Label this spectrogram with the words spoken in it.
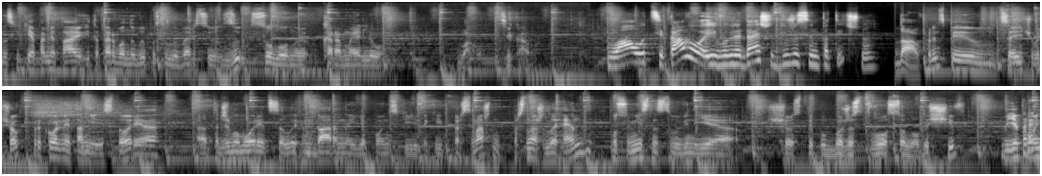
наскільки я пам'ятаю, і тепер вони випустили версію з солоною карамеллю. Вау, цікаво. Вау, цікаво і виглядає ще дуже симпатично. Да, в принципі, цей чувачок прикольний, там є історія. Е, Таджима Морі це легендарний японський такий персонаж, персонаж легенд. По сумісництву він є щось типу божество солодощів в Японії.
